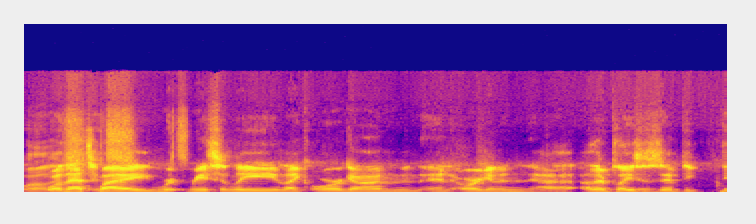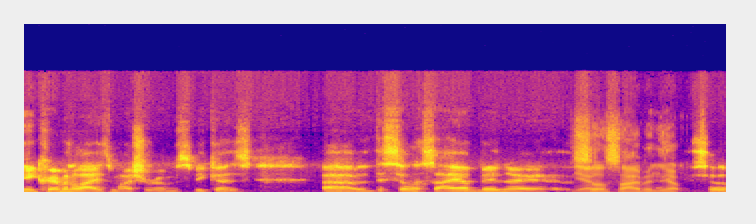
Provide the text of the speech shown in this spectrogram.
Well it's- that's why re- recently, like Oregon and, and Oregon and uh, other places have de- decriminalized mushrooms because uh, the psilocybin. Uh, Yep. Psilocybin, yep. So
